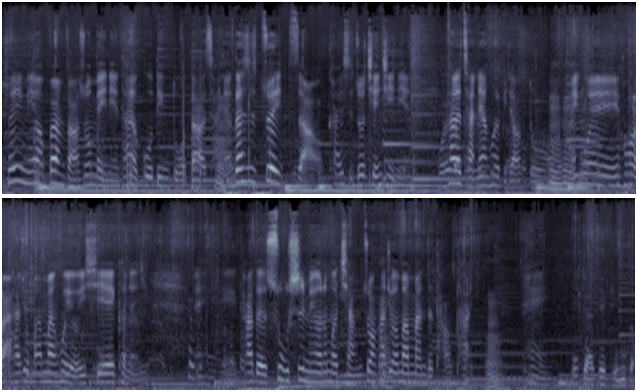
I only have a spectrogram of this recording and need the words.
所以没有办法说每年它有固定多大的产量。但是最早开始做前几年，它的产量会比较多，因为后来它就慢慢会有一些可能，哎，它的树势没有那么强壮，它就会慢慢的淘汰。嗯，嘿。你家这品种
